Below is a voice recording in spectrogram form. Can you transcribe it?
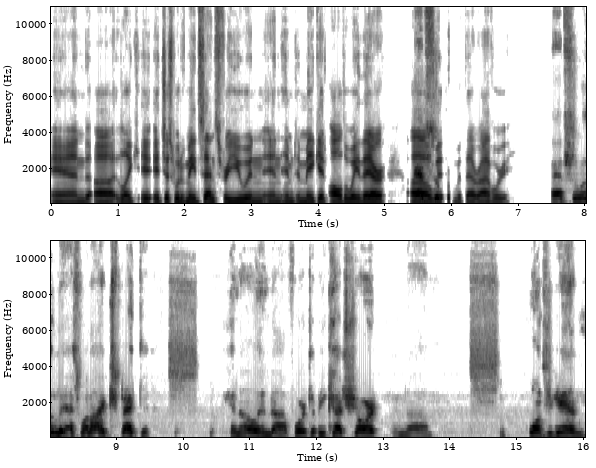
and uh, like it, it just would have made sense for you and and him to make it all the way there uh, with with that rivalry. Absolutely, that's what I expected, you know, and uh, for it to be cut short, and uh, once again,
